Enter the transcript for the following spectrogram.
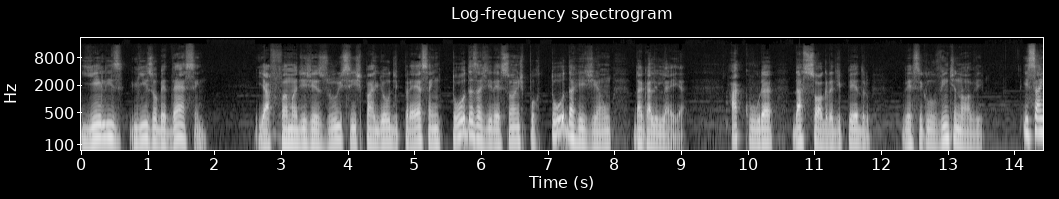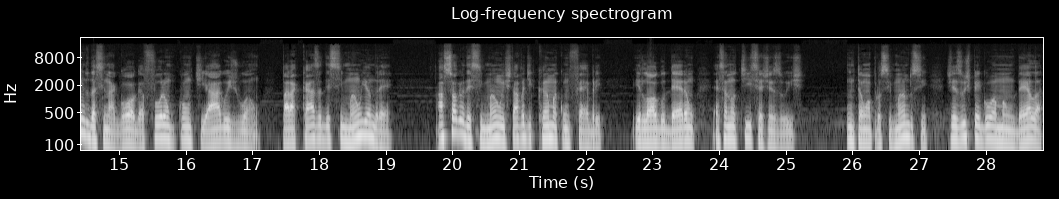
e eles lhes obedecem. E a fama de Jesus se espalhou depressa em todas as direções por toda a região da Galileia. A cura da sogra de Pedro, versículo 29. E saindo da sinagoga, foram com Tiago e João para a casa de Simão e André. A sogra de Simão estava de cama com febre, e logo deram essa notícia a Jesus. Então, aproximando-se, Jesus pegou a mão dela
